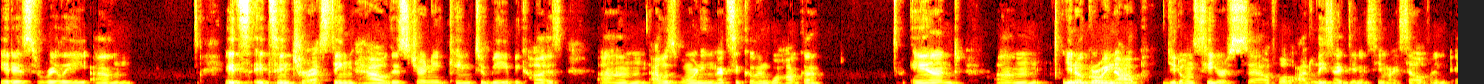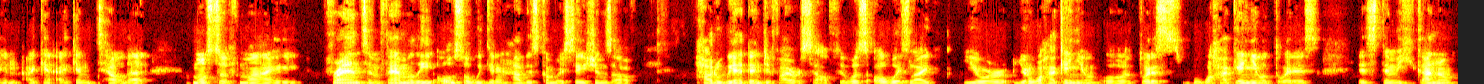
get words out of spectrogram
it is really um, it's it's interesting how this journey came to be because um, I was born in Mexico in Oaxaca, and um, you know growing up you don't see yourself well at least i didn't see myself. And and i can i can tell that most of my friends and family also we didn't have these conversations of how do we identify ourselves? It was always like you're you're oaxaqueño or tú eres oaxaqueño tú eres este mexicano.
